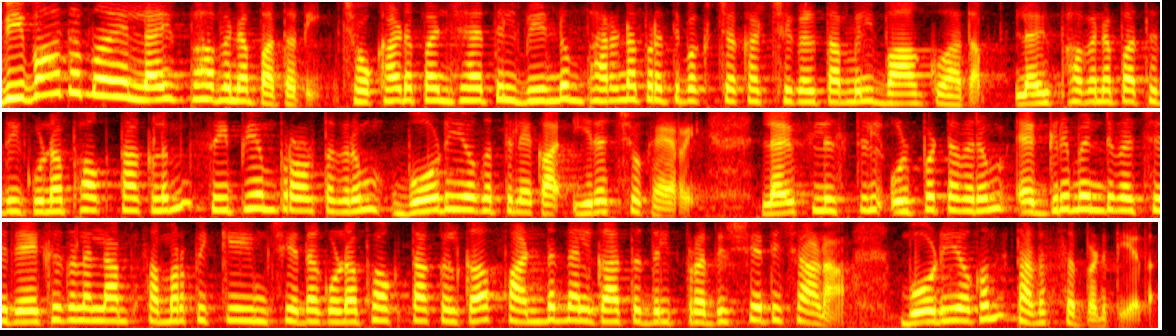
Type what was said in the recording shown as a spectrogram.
വിവാദമായ ലൈഫ് ഭവന പദ്ധതി. ചോക്കാട് പഞ്ചായത്തിൽ വീണ്ടും ഭരണപ്രതിപക്ഷ കക്ഷികൾ തമ്മിൽ വാഗ്വാദം. ലൈഫ് ഭവന പദ്ധതി ഗുണഭോക്താക്കളും സി പി എം പ്രവർത്തകരും ബോർഡ് യോഗത്തിലേക്ക് ഇരച്ചു കയറി. ലൈഫ് ലിസ്റ്റിൽ ഉൾപ്പെട്ടവരും എഗ്രിമെന്റ് വെച്ച് രേഖകളെല്ലാം സമർപ്പിക്കുകയും ചെയ്ത ഗുണഭോക്താക്കൾക്ക് ഫണ്ട് നൽകാത്തതിൽ പ്രതിഷേധിച്ചാണ് ബോർഡ് യോഗം തടസ്സപ്പെടുത്തിയത്.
